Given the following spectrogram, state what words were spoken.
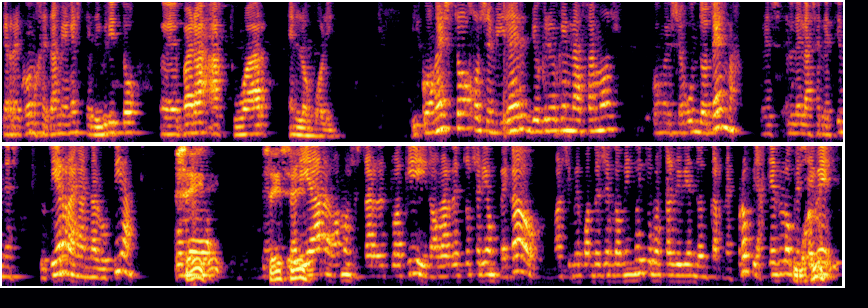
que recoge también este librito eh, para actuar en lo político. Y con esto, José Miguel, yo creo que enlazamos con el segundo tema, es el de las elecciones tu tierra en Andalucía. sí. Sí, sería, vamos, estar tú aquí y no hablar de esto sería un pecado. Así me cuando es el domingo y tú lo estás viviendo en carnes propias. ¿Qué es lo que se ve?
